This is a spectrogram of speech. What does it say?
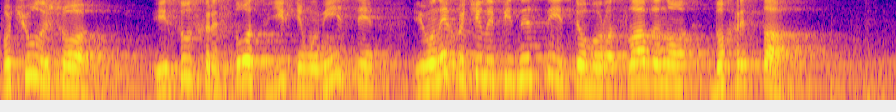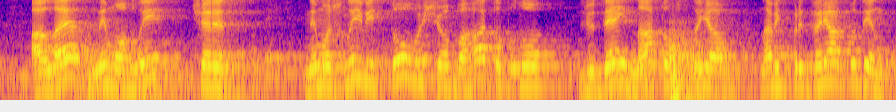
почули, що Ісус Христос в їхньому місті, і вони хотіли піднести цього розслабленого до Христа, але не могли через неможливість того, що багато було людей, натовп стояв навіть при дверях будинку.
